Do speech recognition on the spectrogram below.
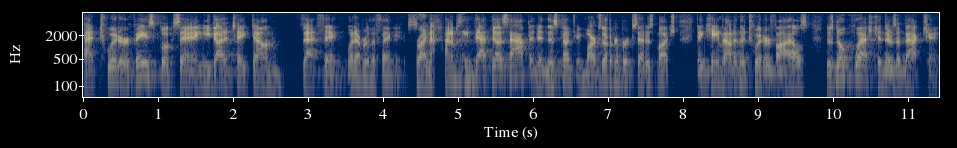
at Twitter, Facebook, saying you got to take down that thing, whatever the thing is. Right. And, that- and I'm saying that does happen in this country. Mark Zuckerberg said as much. They came out in the Twitter files. There's no question there's a back channel.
